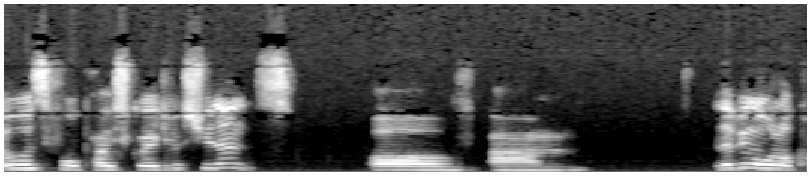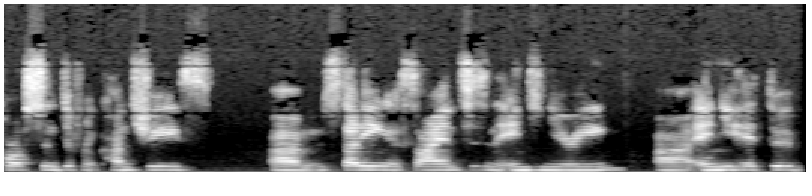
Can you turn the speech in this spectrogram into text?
it was for postgraduate students of um, living all across in different countries, um, studying sciences and engineering, uh, and you had to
